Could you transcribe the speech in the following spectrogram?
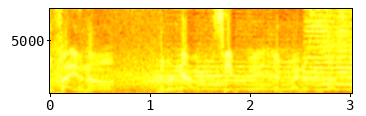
sufráis o no de burnout, siempre es bueno juntarse.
